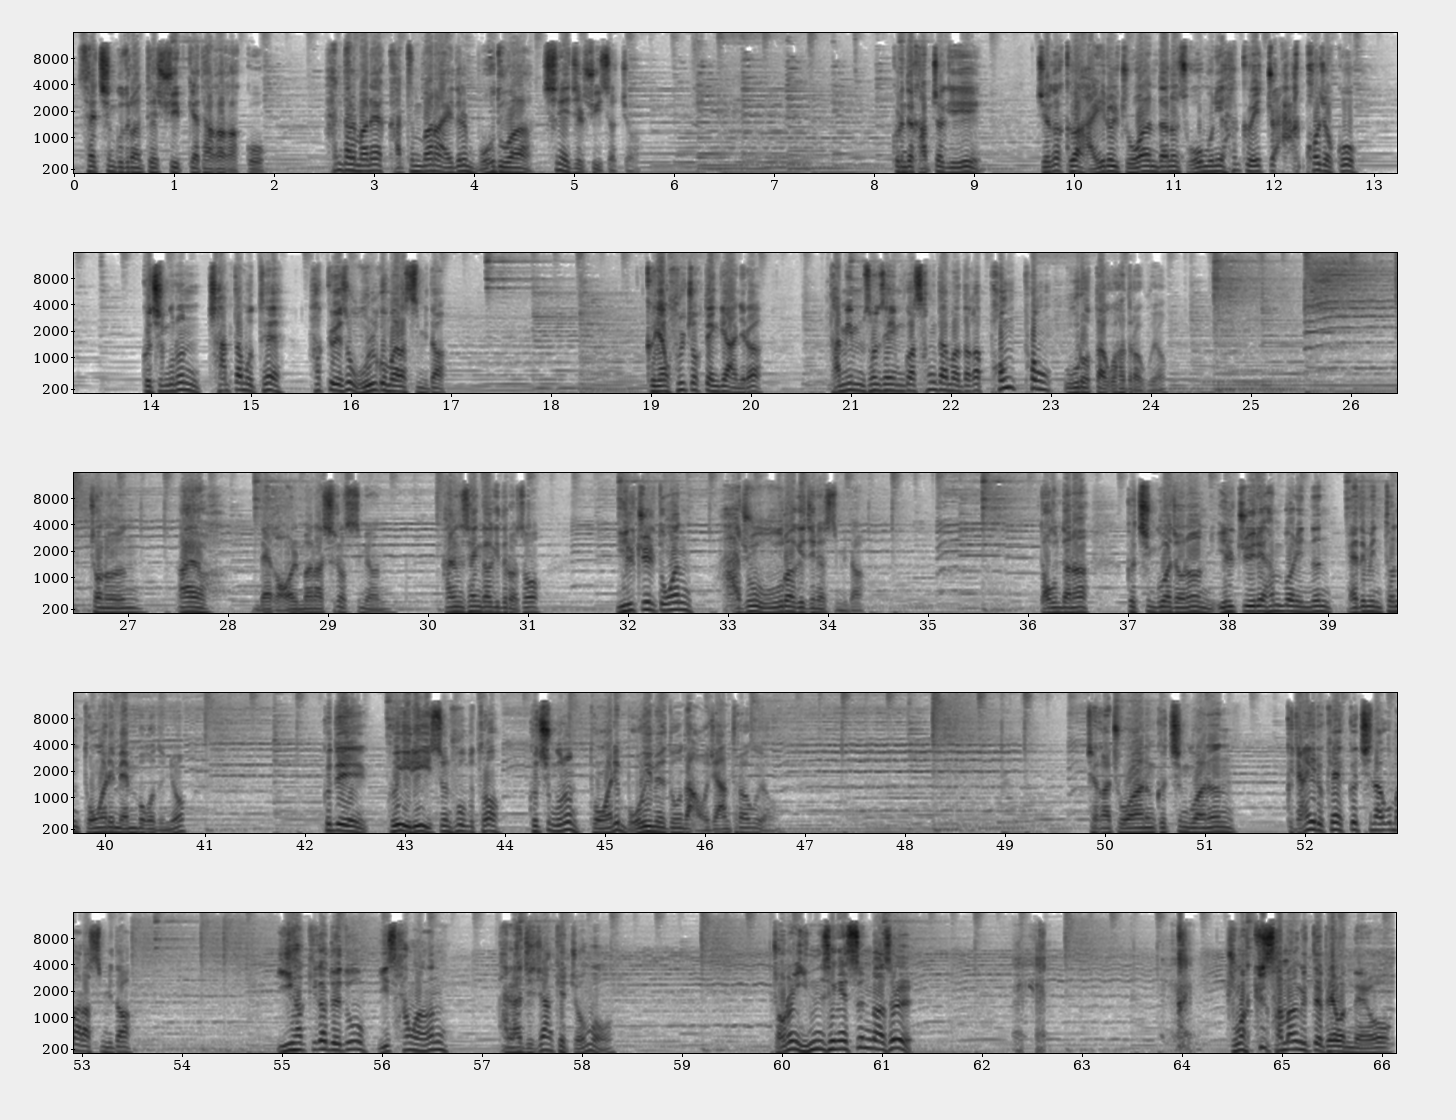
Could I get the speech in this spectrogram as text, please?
새 친구들한테 쉽게 다가갔고 한 달 만에 같은 반 아이들 모두와 친해질 수 있었죠. 그런데 갑자기 제가 그 아이를 좋아한다는 소문이 학교에 쫙 퍼졌고 그 친구는 참다 못해 학교에서 울고 말았습니다. 그냥 훌쩍 된 게 아니라 담임 선생님과 상담하다가 펑펑 울었다고 하더라고요. 저는 아휴 내가 얼마나 싫었으면 하는 생각이 들어서 일주일 동안 아주 우울하게 지냈습니다. 더군다나 그 친구와 저는 일주일에 한 번 있는 배드민턴 동아리 멤버거든요. 근데 그 일이 있은 후부터 그 친구는 동아리 모임에도 나오지 않더라고요. 제가 좋아하는 그 친구와는 그냥 이렇게 끝이 나고 말았습니다. 2학기가 돼도 이 상황은 달라지지 않겠죠, 뭐. 저는 인생의 쓴맛을 중학교 3학년 때 배웠네요.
